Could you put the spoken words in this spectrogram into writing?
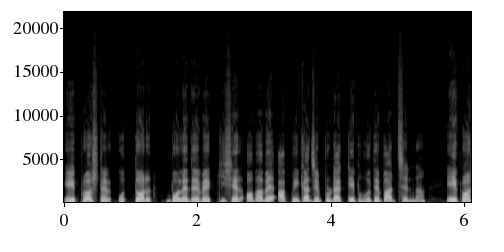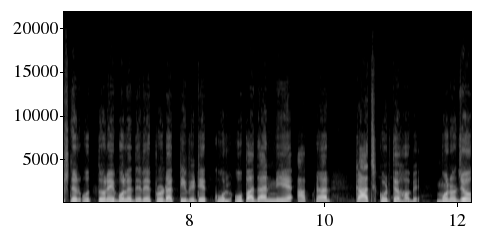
এই প্রশ্নের উত্তর বলে দেবে কিসের অভাবে আপনি কাজে প্রোডাক্টিভ হতে পারছেন না। এই প্রশ্নের উত্তরে বলে দেবে প্রোডাক্টিভিটির কোন উপাদান নিয়ে আপনার কাজ করতে হবে। মনোযোগ,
